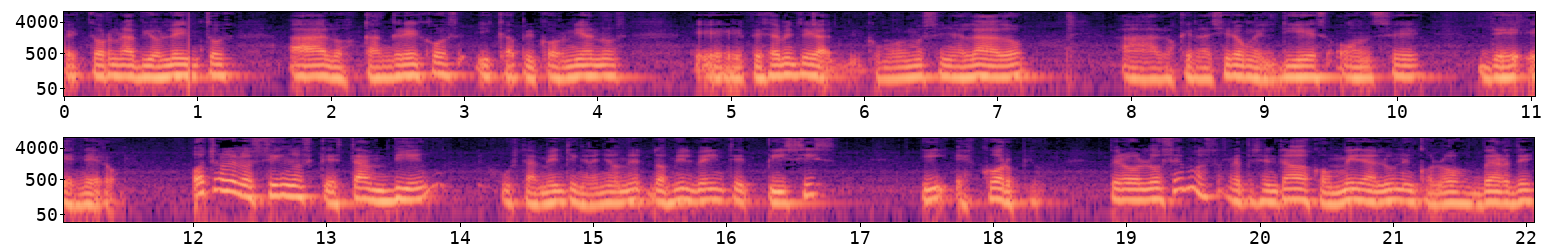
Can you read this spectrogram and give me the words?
eh, torna violentos a los cangrejos y capricornianos, eh, especialmente, como hemos señalado, a los que nacieron el 10, 11 de enero. Otro de los signos que están bien, justamente en el año 2020, Pisces y Escorpio, pero los hemos representado con media luna en color verde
